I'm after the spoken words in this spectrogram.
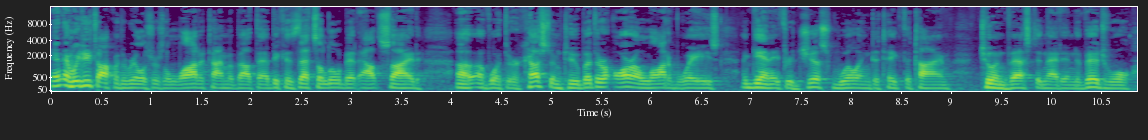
and, and we do talk with the realtors a lot of time about that because that's a little bit outside uh, of what they're accustomed to. But there are a lot of ways, again, if you're just willing to take the time to invest in that individual,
